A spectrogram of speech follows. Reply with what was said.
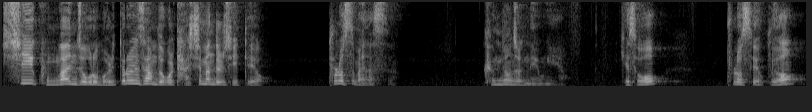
시공간적으로 멀리 떨어진 사람도 그걸 다시 만들 수 있대요. 플러스 마이너스. 긍정적 내용이에요. 계속 플러스였고요.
